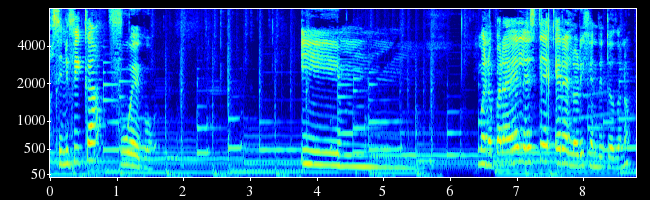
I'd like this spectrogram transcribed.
significa fuego. Y mm, bueno, para él este era el origen de todo, ¿no?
